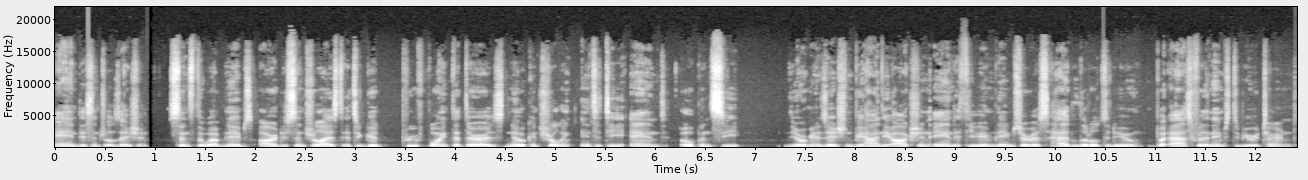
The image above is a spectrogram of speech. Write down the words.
and decentralization. Since the web names are decentralized, it's a good proof point that there is no controlling entity, and OpenSea the organization behind the auction and Ethereum name service had little to do but ask for the names to be returned.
